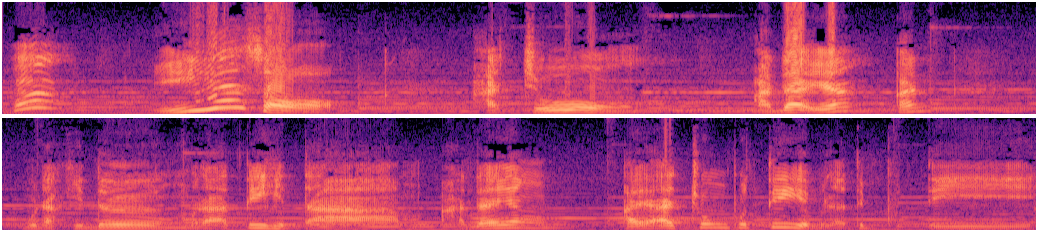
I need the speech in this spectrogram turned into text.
Hmm? iya sok acung ada ya kan? Budak hidung berarti hitam. Ada yang kayak acung putih ya berarti putih.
